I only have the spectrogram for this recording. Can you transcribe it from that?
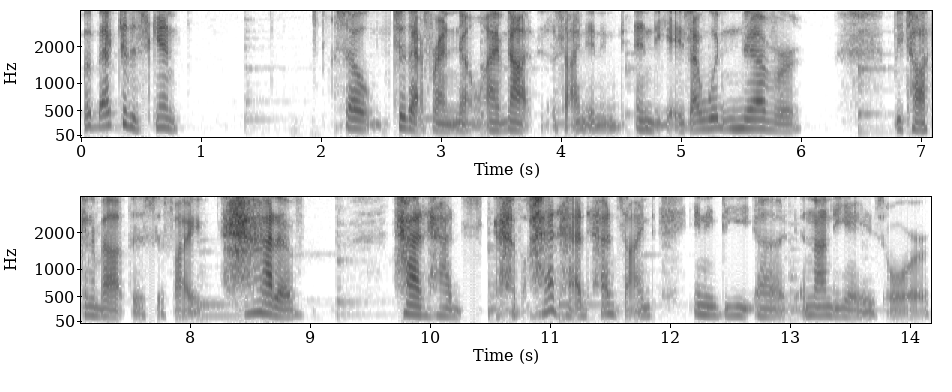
But back to the skin. So, to that friend, no, I have not signed any NDAs. I would never be talking about this if I had have had had have had had had signed any D, uh, non-DAs or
